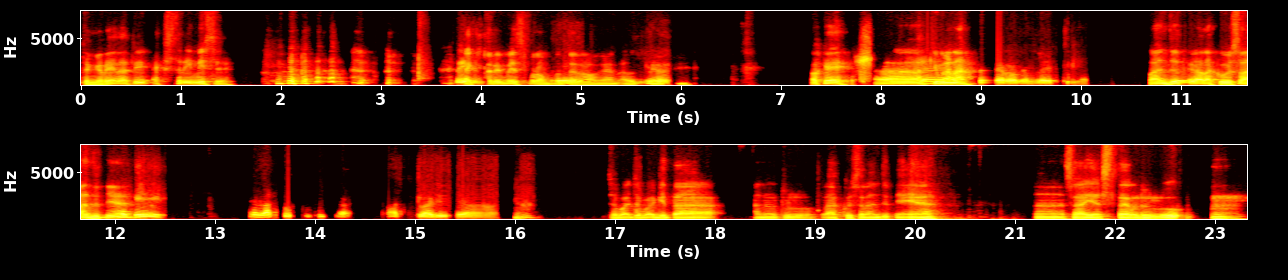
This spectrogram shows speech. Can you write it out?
dengernya tadi ekstremis ya. Ekstremis from Strange. Peterongan. Oke. Iya. oke. Oke, eh, Ya, gimana? Peterongan. Lanjut ke Iya. lagu selanjutnya. Oke. Ini lagu ketiga. Lagu selanjutnya. Coba-coba kita anu dulu lagu selanjutnya ya. Eh, saya setel dulu.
